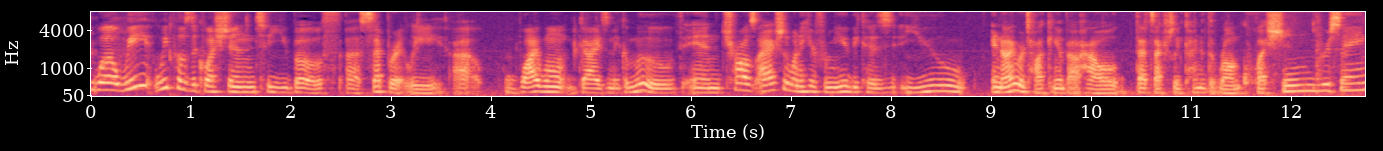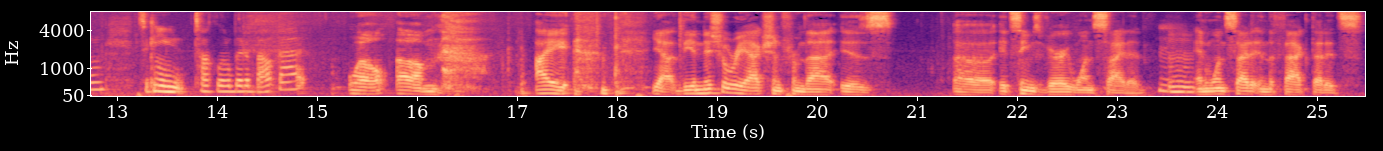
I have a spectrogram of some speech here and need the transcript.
Well, we we posed a question to you both uh, separately. Uh, why won't guys make a move? And Charles, I actually want to hear from you because you and I were talking about how that's actually kind of the wrong question you were saying. So, can you talk a little bit about that? Well, um, I, yeah, the initial reaction from that is, uh, it seems very one-sided, mm-hmm. and one-sided in the fact that it's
